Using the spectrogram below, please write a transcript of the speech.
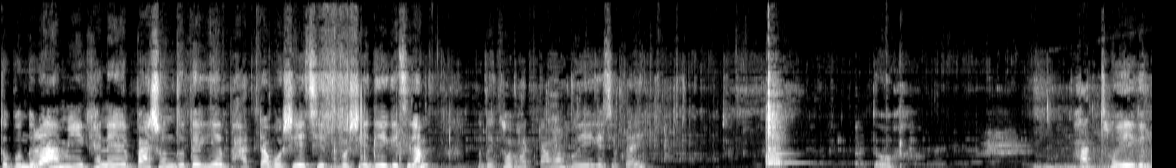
তো বন্ধুরা, আমি এখানে বাসন ধুতে গিয়ে ভাতটা বসিয়েছি, বসিয়ে দিয়ে গেছিলাম। তো দেখো, ভাতটা আমার হয়ে গেছে প্রায়। তো ভাত হয়ে গেল।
